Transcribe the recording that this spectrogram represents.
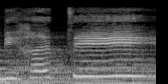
di hatiku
